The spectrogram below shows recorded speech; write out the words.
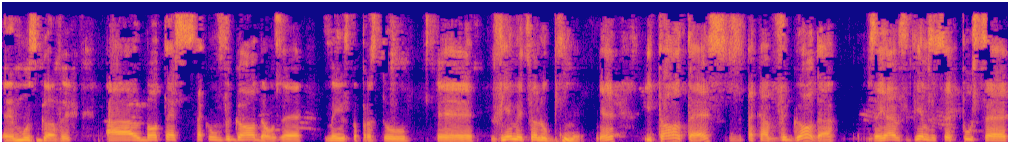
e, mózgowych, albo też z taką wygodą, że my już po prostu wiemy, co lubimy, nie? I to też, taka wygoda, że ja już wiem, że sobie puszczę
